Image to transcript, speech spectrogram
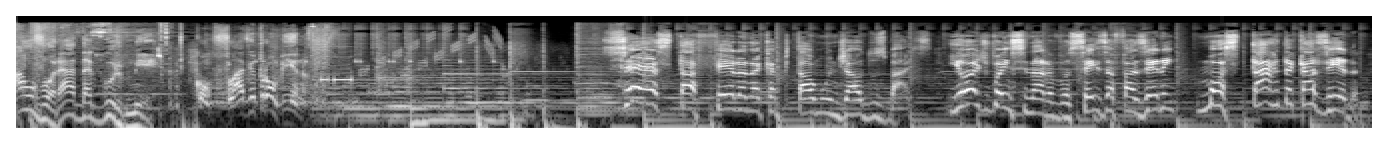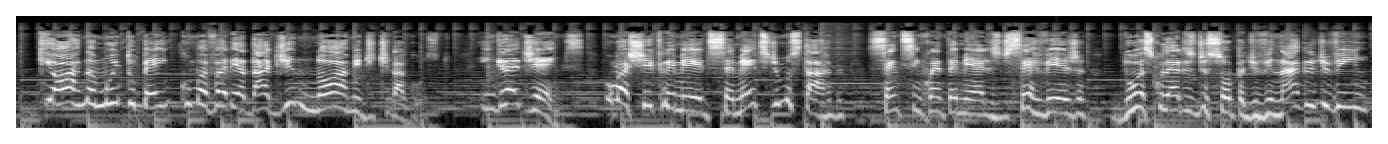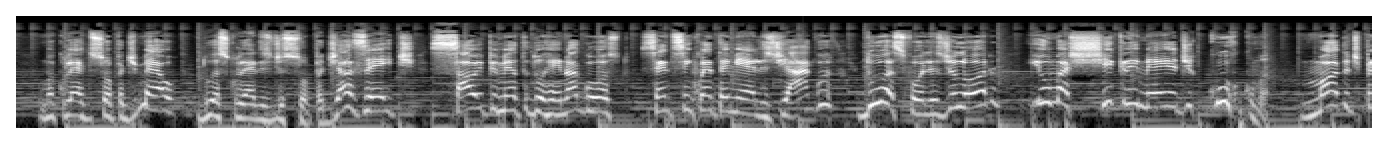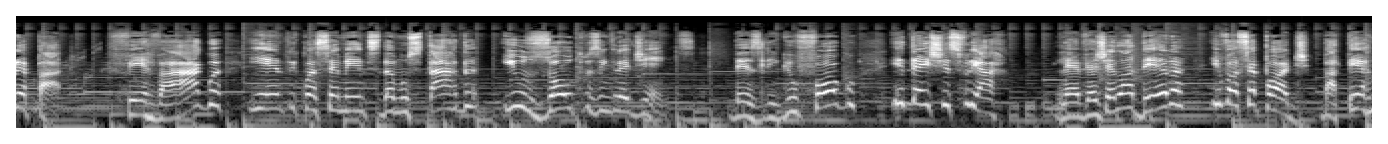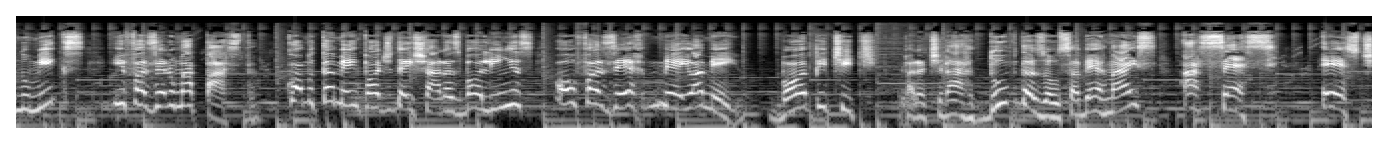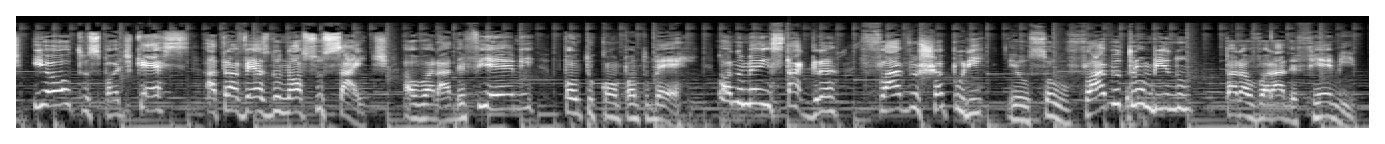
Alvorada Gourmet com Flávio Trombino. Sexta-feira na capital mundial dos bares. E hoje vou ensinar a vocês a fazerem mostarda caseira, que orna muito bem com uma variedade enorme de tiragosto. Ingredientes: uma xícara e meia de sementes de mostarda, 150 ml de cerveja, duas colheres de sopa de vinagre de vinho, uma colher de sopa de mel, duas colheres de sopa de azeite, sal e pimenta do reino a gosto, 150 ml de água, duas folhas de louro e uma xícara e meia de cúrcuma. Modo de preparo: ferva a água e entre com as sementes da mostarda e os outros ingredientes. Desligue o fogo e deixe esfriar. Leve à geladeira e você pode bater no mix e fazer uma pasta. Como também pode deixar as bolinhas ou fazer meio a meio. Bom apetite! Para tirar dúvidas ou saber mais, acesse este e outros podcasts através do nosso site alvoradafm.com.br ou no meu Instagram, Flávio Chapuri. Eu sou o Flávio Trombino para Alvorada FM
